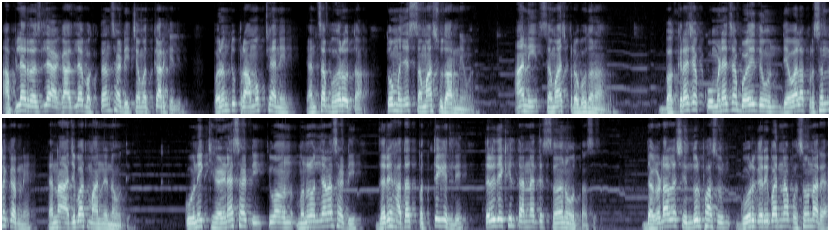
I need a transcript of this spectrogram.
आपल्या रजल्या गाजल्या भक्तांसाठी चमत्कार केले. परंतु प्रामुख्याने त्यांचा भर होता तो म्हणजे समाज सुधारणेवर आणि समाज प्रबोधनावर. बकऱ्याच्या कोंबड्याचा बळी देऊन देवाला प्रसन्न करणे त्यांना अजिबात मान्य नव्हते. कोणी खेळण्यासाठी किंवा मनोरंजनासाठी जरी हातात पत्ते घेतले तरी देखील त्यांना ते सहन होत नसे. दगडाला शेंदूर फासून गोरगरिबांना फसवणाऱ्या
